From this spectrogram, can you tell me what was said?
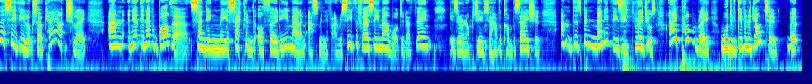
their CV looks okay actually, and and yet they never bother sending me a second or third email and ask me if I received the first email, what did I think? Is there an opportunity to have a conversation? And there's been many of these individuals I probably would have given a job to, but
